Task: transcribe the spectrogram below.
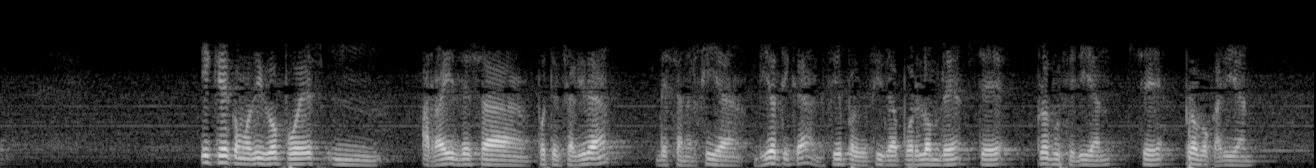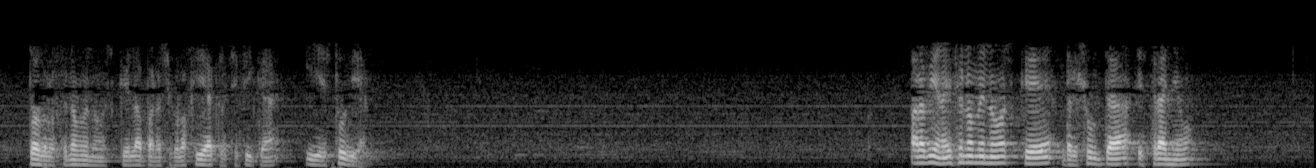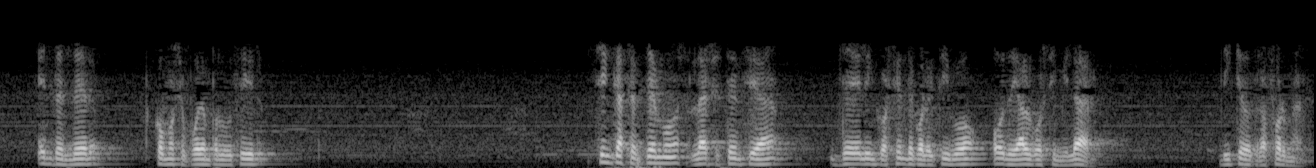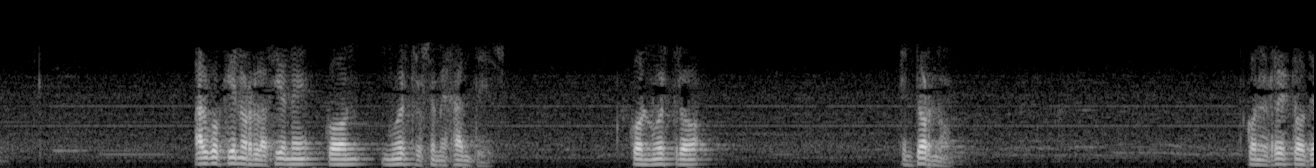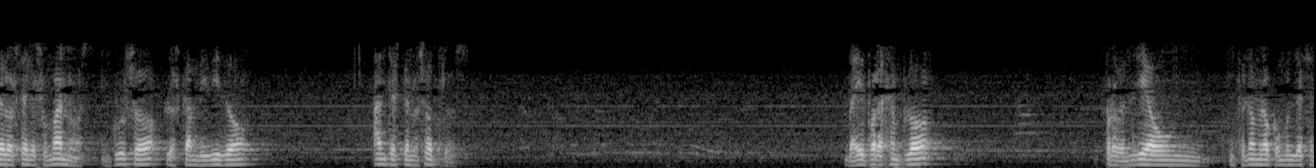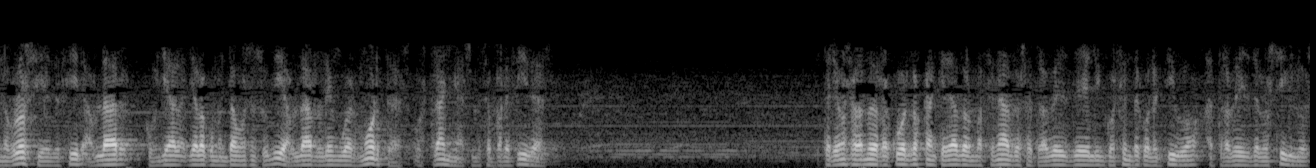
y que, como digo, pues mm, a raíz de esa potencialidad, de esa energía biótica, es decir, producida por el hombre, se producirían, se provocarían todos los fenómenos que la parapsicología clasifica y estudia. Ahora bien, hay fenómenos que resulta extraño entender cómo se pueden producir sin que aceptemos la existencia del inconsciente colectivo o de algo similar, dicho de otra forma, algo que nos relacione con nuestros semejantes, con nuestro entorno, con el resto de los seres humanos, incluso los que han vivido antes que nosotros. De ahí, por ejemplo, provendría un, fenómeno como el de xenoglosia, es decir, hablar, como ya, ya lo comentamos en su día, hablar lenguas muertas o extrañas, desaparecidas. Estaríamos hablando de recuerdos que han quedado almacenados a través del inconsciente colectivo, a través de los siglos,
